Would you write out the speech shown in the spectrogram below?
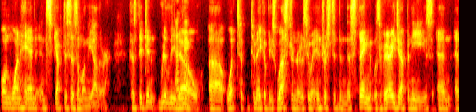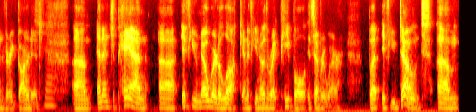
on one hand and skepticism on the other, because they didn't really Okay. know uh, what to, to make of these Westerners who were interested in this thing that was very Japanese and and very guarded. Um, and in Japan, uh, if you know where to look and if you know the right people, it's everywhere. But if you don't, um,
